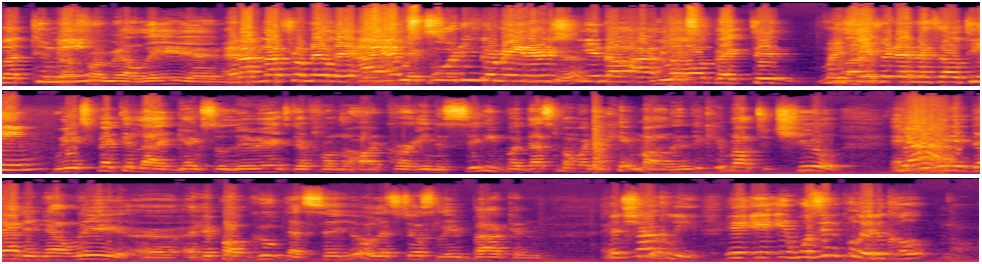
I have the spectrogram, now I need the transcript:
but to me Not from LA and, and I'm not from LA. I am supporting the Raiders, Yeah. you know, I, we uh, expected my like, favorite NFL team. We expected like gangster lyrics. They're from the hardcore in the city, but that's not what they came out. And they came out to chill. And Yeah. they did that in LA, uh, a hip hop group that said, "Yo, let's just lay back and, and Exactly. It, it, it wasn't political. No,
